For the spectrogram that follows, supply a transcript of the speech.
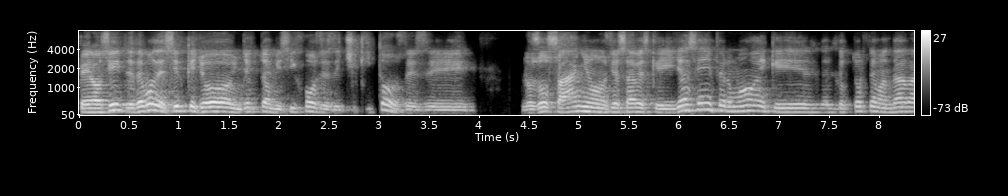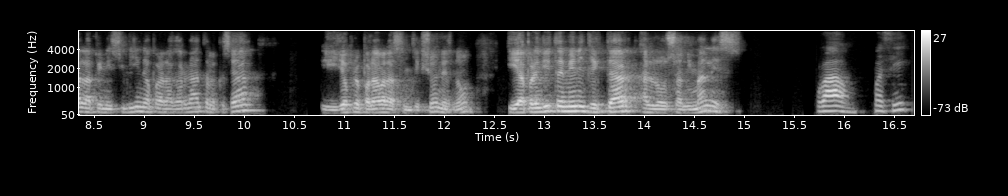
Pero sí, te debo decir que yo inyecto a mis hijos desde chiquitos, desde los dos años, ya sabes que ya se enfermó y que el, el doctor te mandaba la penicilina para la garganta, lo que sea, y yo preparaba las inyecciones, ¿no? Y aprendí también a inyectar a los animales. Wow, pues sí,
